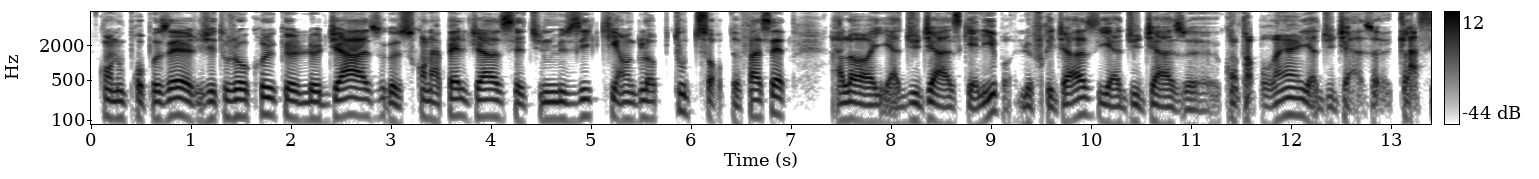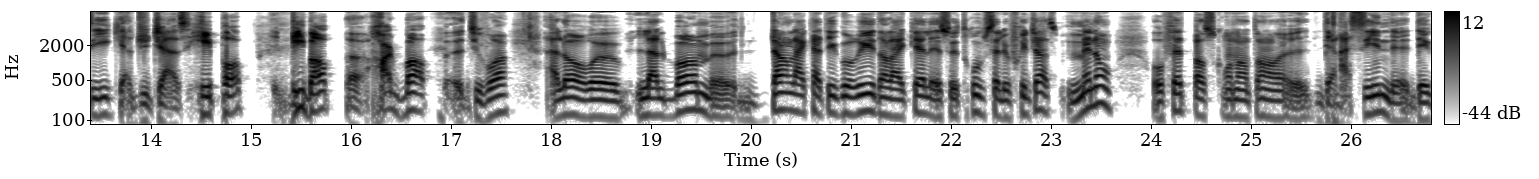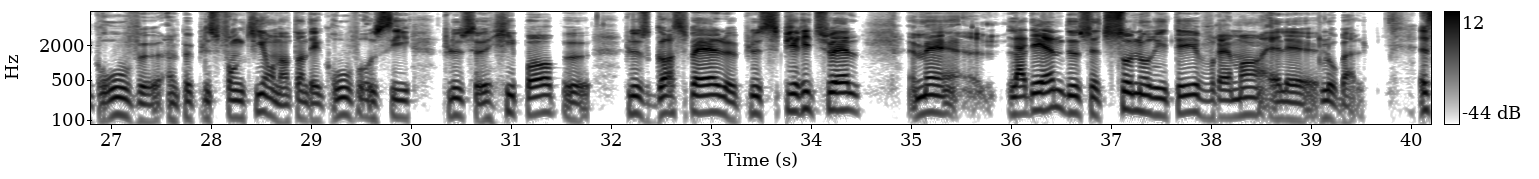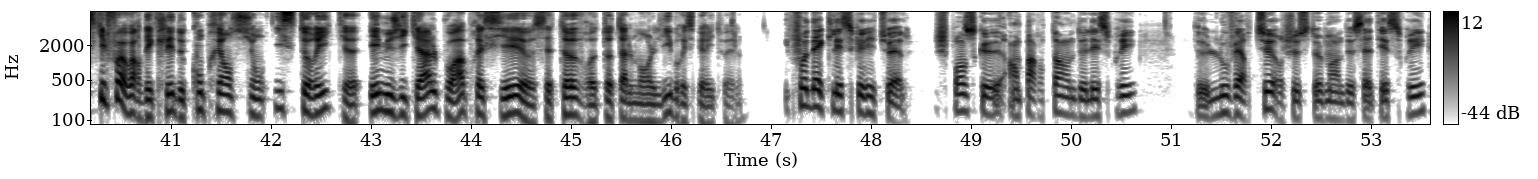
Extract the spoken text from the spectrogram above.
qu'on nous proposait. J'ai toujours cru que le jazz, ce qu'on appelle jazz, c'est une musique qui englobe toutes sortes de facettes. Alors, il y a du jazz qui est libre, le free jazz, il y a du jazz euh, contemporain, il y a du jazz euh, classique, il y a du jazz hip-hop, bebop, euh, hard bop, euh, tu vois. Alors, euh, l'album, dans la catégorie dans laquelle elle se trouve, c'est le free jazz. Mais non, au fait, parce qu'on entend des racines, des, grooves un peu plus funky, on entend des grooves aussi plus hip-hop, plus gospel, plus spirituel. Mais l'ADN de cette sonorité, vraiment, elle est globale. Est-ce qu'il faut avoir des clés de compréhension historique et musicale pour apprécier euh, cette œuvre totalement libre et spirituelle? Il faut des clés spirituelles. Je pense qu'en partant de l'esprit, de l'ouverture justement de cet esprit,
